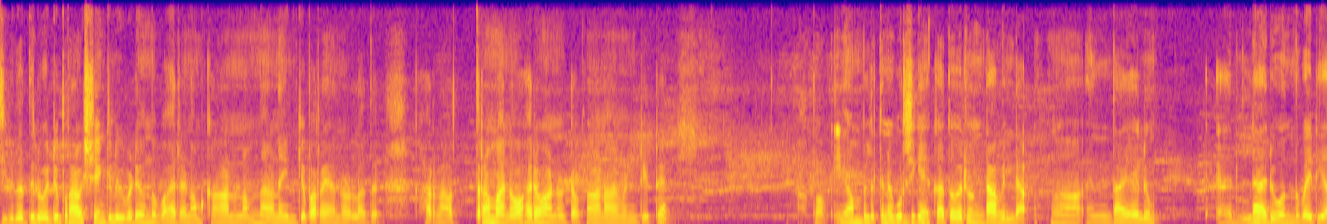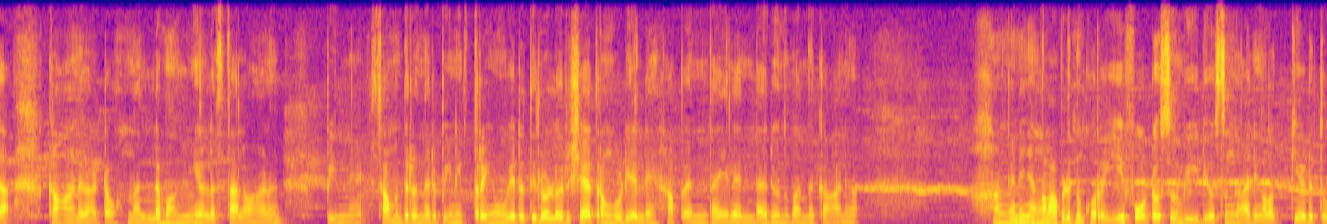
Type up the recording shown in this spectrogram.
ജീവിതത്തിൽ ഒരു പ്രാവശ്യമെങ്കിലും ഇവിടെ ഒന്ന് വരണം കാണണം എന്നാണ് എനിക്ക് പറയാനുള്ളത്. കാരണം അത്ര മനോഹരമാണ് കേട്ടോ കാണാൻ വേണ്ടിയിട്ട്. അപ്പം ഈ അമ്പലത്തിനെ കുറിച്ച് കേൾക്കാത്തവരുണ്ടാവില്ല. എന്തായാലും എല്ലാവരും ഒന്ന് വരിക കാണുക കേട്ടോ. നല്ല ഭംഗിയുള്ള സ്ഥലമാണ്. പിന്നെ സമുദ്രനിരപ്പിന് ഇത്രയും ഉയരത്തിലുള്ളൊരു ക്ഷേത്രം കൂടിയല്ലേ? അപ്പോൾ എന്തായാലും എല്ലാവരും ഒന്ന് വന്ന് കാണുക. അങ്ങനെ ഞങ്ങൾ അവിടുന്ന് കുറേ ഫോട്ടോസും വീഡിയോസും കാര്യങ്ങളൊക്കെ എടുത്തു.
